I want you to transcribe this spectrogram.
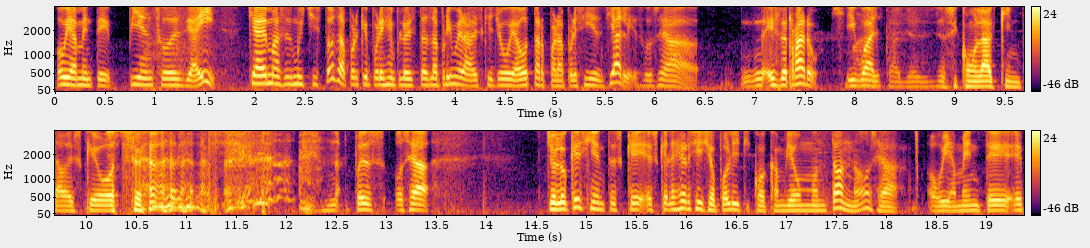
obviamente pienso desde ahí, que además es muy chistosa, porque por ejemplo esta es la primera vez que yo voy a votar para presidenciales, o sea, es raro, igual. Yo, yo soy como la quinta vez que voto. No, pues, o sea, yo lo que siento es que, es que el ejercicio político ha cambiado un montón, ¿no? O sea, obviamente eh,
